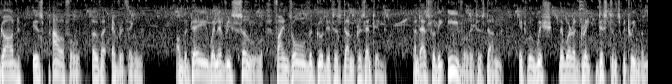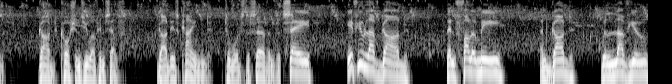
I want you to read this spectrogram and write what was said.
God is powerful over everything. On the day when every soul finds all the good it has done presented, and as for the evil it has done, it will wish there were a great distance between them. God cautions you of himself. God is kind towards the servants. Say, if you love God, then follow me and God will love you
